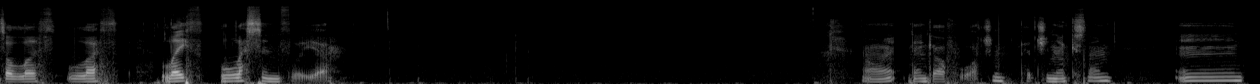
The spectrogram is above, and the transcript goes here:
It's a life life life lesson for you. Alright, thank y'all for watching. Catch you next time. And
